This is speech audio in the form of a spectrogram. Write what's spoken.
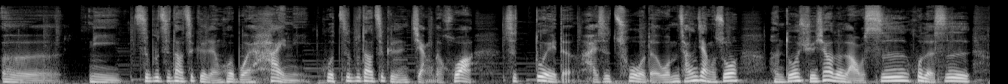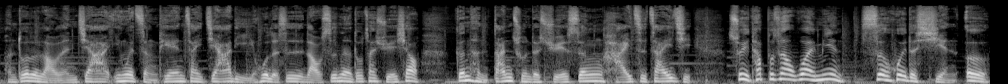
呃。你知不知道这个人会不会害你，或知不知道这个人讲的话是对的还是错的？我们常讲说，很多学校的老师或者是很多的老人家，因为整天在家里，或者是老师呢都在学校跟很单纯的学生孩子在一起，所以他不知道外面社会的险恶。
